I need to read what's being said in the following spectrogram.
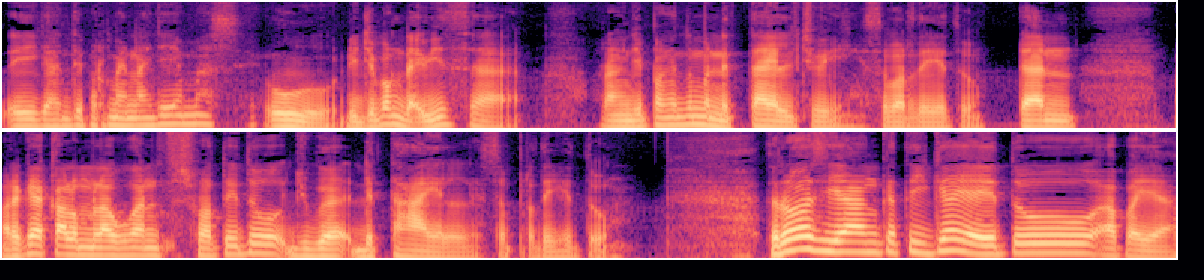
diganti permen aja ya mas uh di Jepang tidak bisa orang Jepang itu mendetail cuy seperti itu dan mereka kalau melakukan sesuatu itu juga detail seperti itu terus yang ketiga yaitu apa ya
